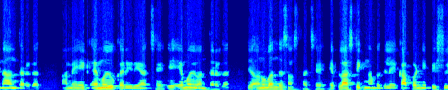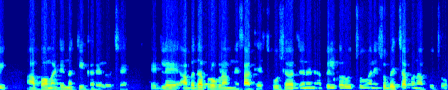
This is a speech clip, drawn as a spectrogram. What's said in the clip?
એના અંતર્ગત અમે એક એમઓયુ કરી રહ્યા છે. એ એમઓયુ અંતર્ગત જે અનુબંધ સંસ્થા છે એ પ્લાસ્ટિકના બદલે કાપડની પીશવી આપવા માટે નક્કી કરેલો છે. એટલે આ બધા પ્રોગ્રામને સાથે જ હું શહેરજનોને અપીલ કરું છું અને શુભેચ્છા પણ આપું છું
